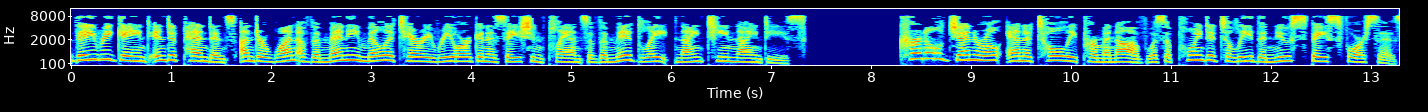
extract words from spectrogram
They regained independence under one of the many military reorganization plans of the mid-late 1990s. Colonel General Anatoly Perminov was appointed to lead the new space forces.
